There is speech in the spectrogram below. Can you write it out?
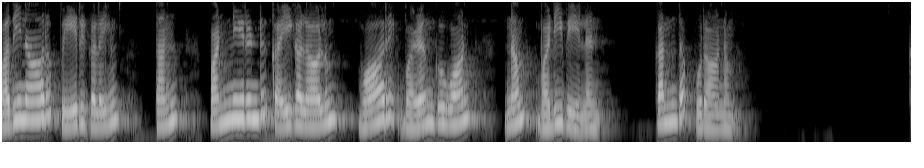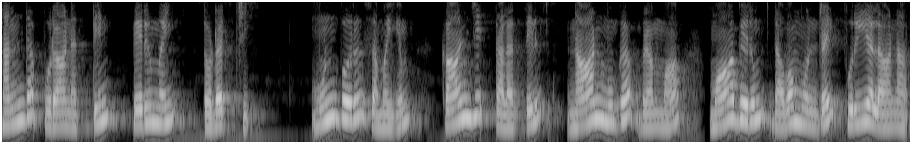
பதினாறு பேறுகளையும் தன் பன்னிரண்டு கைகளாலும் வாரி வழங்குவான் நம் வடிவேலன். கந்த புராணம் கந்த புராணத்தின் பெருமை தொடர்ச்சி. முன்பொரு சமயம் காஞ்சி தலத்தில் நான்முக பிரம்மா மாபெரும் தவம் ஒன்றை புரியலானார்.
